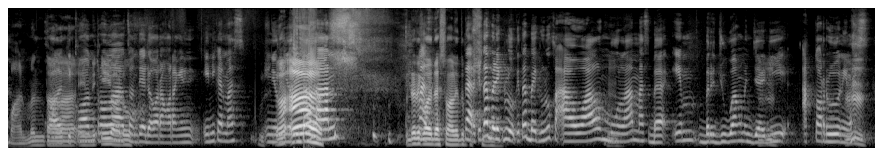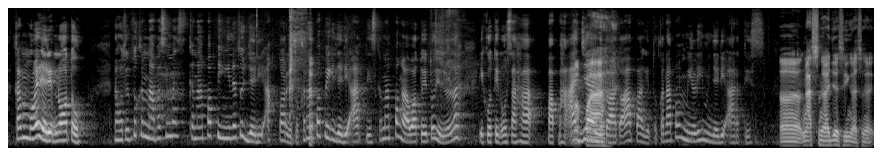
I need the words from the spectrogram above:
Bahan mentah Quality lah, ini control iya aduh. nanti ada orang-orang ini, ini kan mas? Ah, Nyuruh-nyuruh ah. Bener kalau udah soal itu Bentar, kita balik dulu. Kita balik dulu ke awal Hmm. mula Mas Baim berjuang menjadi aktor dulu nih, Mas. Kan mulai dari nol tuh. Nah waktu itu kenapa sih Mas? Kenapa pinginnya tuh jadi aktor gitu? Kenapa pingin jadi artis? Kenapa nggak waktu itu yaudahlah ikutin usaha papa aja Papa. gitu atau apa gitu? Kenapa memilih menjadi artis? Eh, nggak sengaja sih nggak sengaja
